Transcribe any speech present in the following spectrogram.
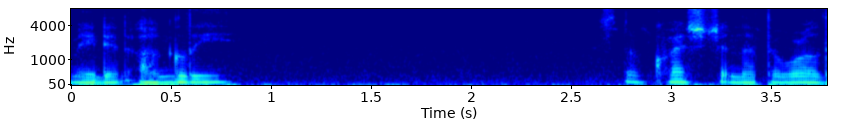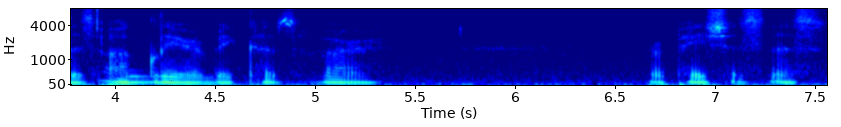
made it ugly. There's no question that the world is uglier because of our rapaciousness.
